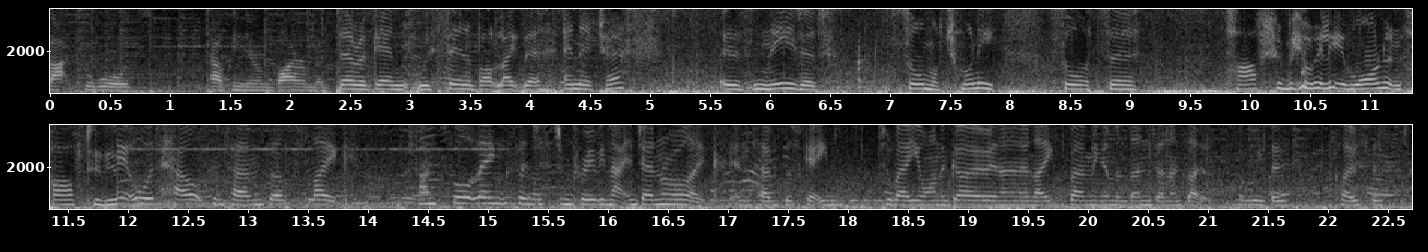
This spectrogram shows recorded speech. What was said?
back towards helping the environment. There again, we're saying about like the NHS is needed so much money, so it's a half should be really one and half to the. It would help in terms of like transport links and just improving that in general, like in terms of getting to where you want to go. And I know like Birmingham and London is like probably the closest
